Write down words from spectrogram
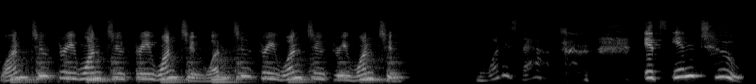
one, two, three, one, two, three, one, two, one, two, three, one, two, three, one, two. What is that? it's in two.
